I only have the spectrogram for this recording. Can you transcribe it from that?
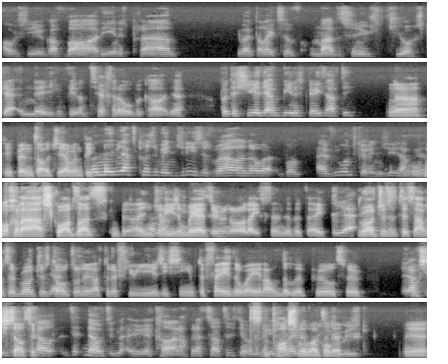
Obviously, you've got Vardy in his prime. You had the likes of Maddison, who's just getting there. You can feel them ticking over, can't you? But this year they haven't been as great, have they? Nah, they've been dodgy, haven't they? Well, maybe that's because of injuries as well. I know, uh, but everyone's got injuries. Look at our squad, lads. Injuries, and we're doing all right at the end of the day. But yeah, Rodgers, this happened. Rodgers, Yeah. done it after a few years. He seemed to fade away around at Liverpool too. Celtic. Cel- no, it, didn't, it can't happen at Celtic. Do you know what It's I mean? impossible, the isn't it? Yeah,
